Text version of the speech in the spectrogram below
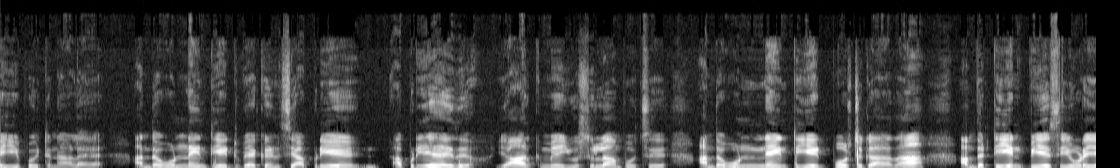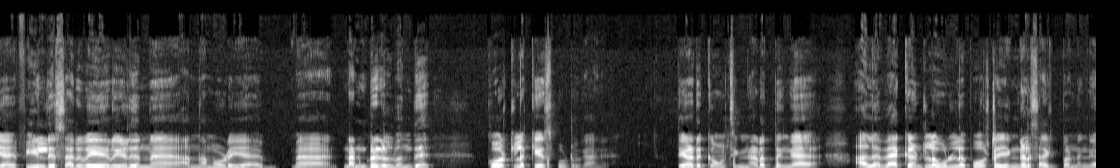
ஏஇ போயிட்டனால அந்த ஒன் நைன்ட்டி எயிட் வேக்கன்சி அப்படியே அப்படியே இது யாருக்குமே யூஸ் இல்லாமல் போச்சு. அந்த ஒன் நைன்ட்டி எயிட் போஸ்ட்டுக்காக தான் அந்த டிஎன்பிஎஸ்சியுடைய ஃபீல்டு சர்வேயர் எழுதின அந்த நம்மளுடைய நண்பர்கள் வந்து கோர்ட்டில் கேஸ் போட்டிருக்காங்க. தேர்டு கவுன்சிலிங் நடத்துங்க அதில் வேக்கண்ட்டில் உள்ள போஸ்ட்டை எங்களை செலக்ட் பண்ணுங்க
